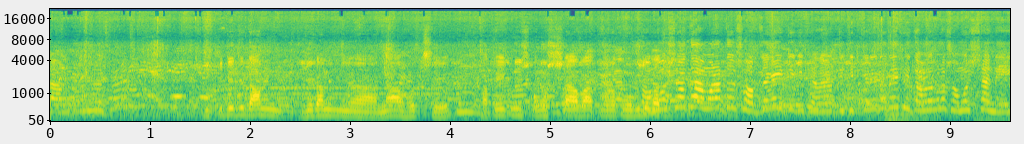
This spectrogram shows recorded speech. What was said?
দাম হয়েছে? টিকিটের যে দাম যে দাম নেওয়া হচ্ছে তাতে কোনো সমস্যা বা কোনো রকম অভিযোগ সমস্যা তো আমরা তো সব জায়গায় টিকিট টিকিট কেটে তো দেখি তো আমাদের কোনো সমস্যা নেই।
